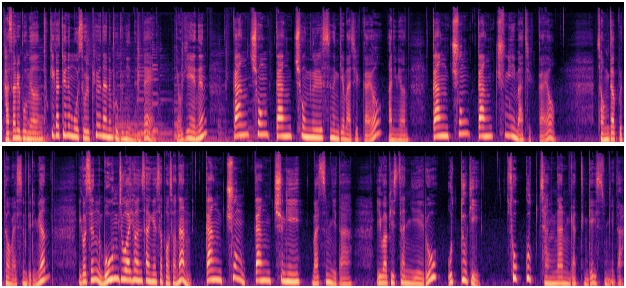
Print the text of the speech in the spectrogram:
가사를 보면 토끼가 뛰는 모습을 표현하는 부분이 있는데 여기에는 깡총 깡총을 쓰는 게 맞을까요? 아니면 깡충 깡충이 맞을까요? 정답부터 말씀드리면 이것은 모음 조화 현상에서 벗어난 깡충 깡충이 맞습니다. 이와 비슷한 이해로 오뚜기, 속굽 장난 같은 게 있습니다.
